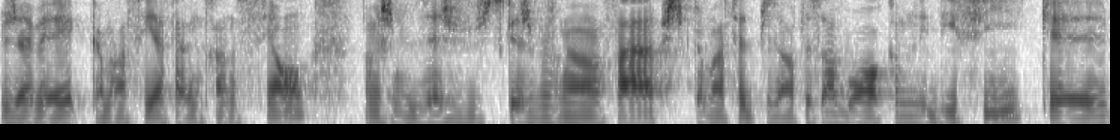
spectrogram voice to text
j'avais commencé à faire une transition. Donc je me disais ce que je veux vraiment faire, puis je commençais de plus en plus à voir comme les défis que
